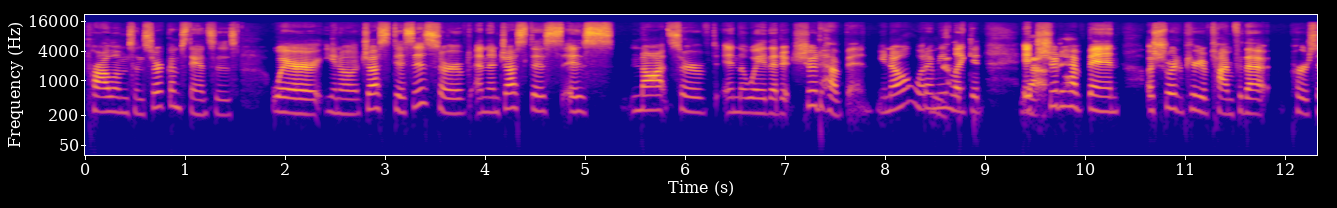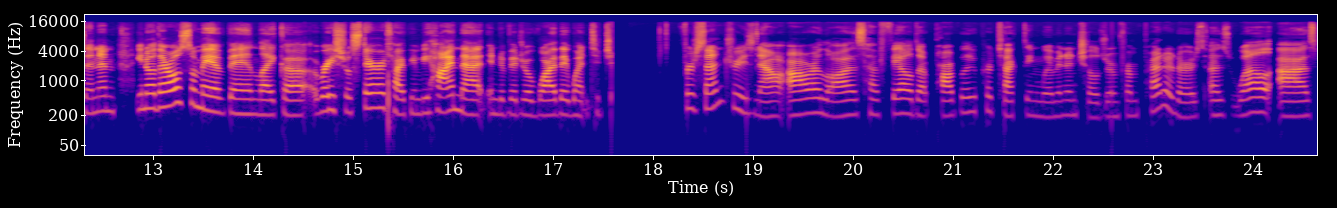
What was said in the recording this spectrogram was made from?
problems and circumstances where you know justice is served and then justice is not served in the way that it should have been you know what i mean yeah. like it it yeah. should have been a shorter period of time for that person and you know there also may have been like a, a racial stereotyping behind that individual why they went to jail for centuries now, our laws have failed at properly protecting women and children from predators as well as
